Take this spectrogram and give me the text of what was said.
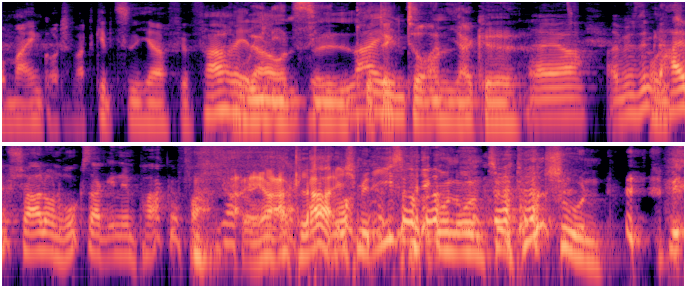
oh mein Gott, was gibt's denn hier für Fahrräder und Protektorenjacke. Ja, ja. Also wir sind mit Und- Halbschale und Rucksack in den Park gefahren. ja, ja, klar, ich mit E-Spec und, und Turnschuhen. Mit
